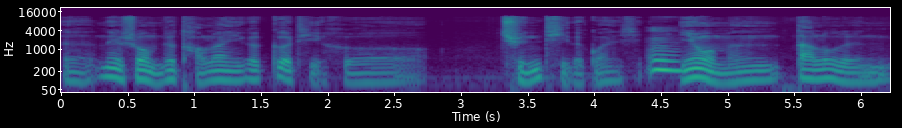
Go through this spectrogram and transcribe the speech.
呃，那时候我们就讨论一个个体和群体的关系，嗯因为我们大陆的人，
